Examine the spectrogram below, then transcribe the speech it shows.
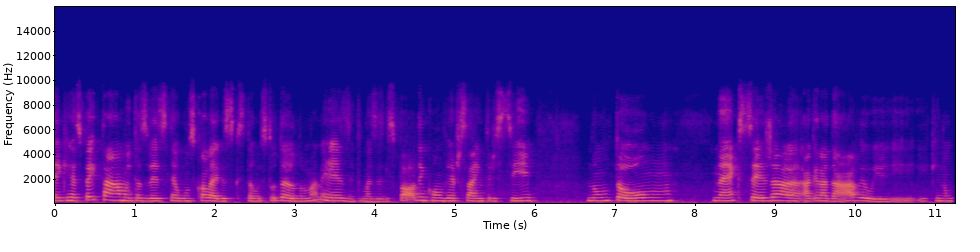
Tem que respeitar, muitas vezes tem alguns colegas que estão estudando numa mesa, então, mas eles podem conversar entre si num tom né, que seja agradável e, e que não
